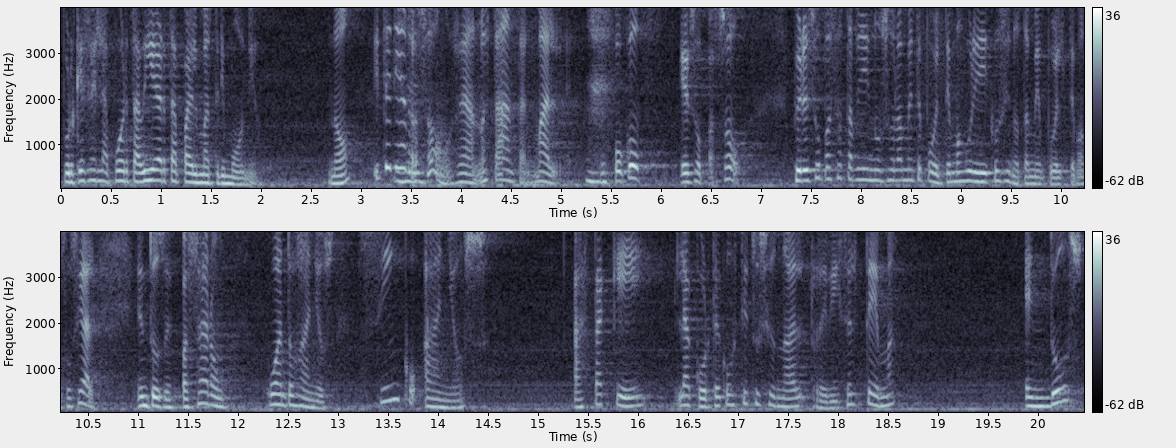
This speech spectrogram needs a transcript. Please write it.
porque esa es la puerta abierta para el matrimonio. ¿No? Y tenían razón, o sea, no estaban tan mal. Un poco eso pasó. Pero eso pasa también no solamente por el tema jurídico, sino también por el tema social. Entonces, pasaron cuántos años? Cinco años hasta que la Corte Constitucional revisa el tema en dos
